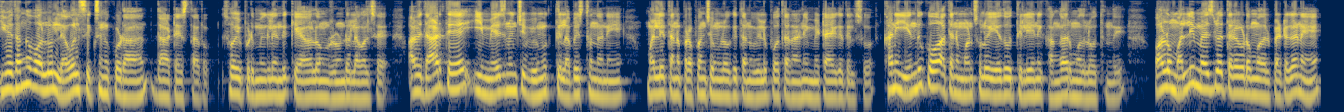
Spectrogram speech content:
ఈ విధంగా వాళ్ళు లెవెల్ సిక్స్ని కూడా దాటేస్తారు. సో ఇప్పుడు మిగిలింది కేవలం రెండు లెవెల్సే. అవి దాటితే ఈ మేజ్ నుంచి విముక్తి లభిస్తుందని మళ్ళీ తన ప్రపంచంలోకి తను వెళ్ళిపోతానని మిఠాయిగా తెలుసు. కానీ ఎందుకో అతని మనసులో ఏదో తెలియని కంగారు మొదలవుతుంది. వాళ్ళు మళ్ళీ మేజ్లో తిరగడం మొదలు పెట్టగానే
